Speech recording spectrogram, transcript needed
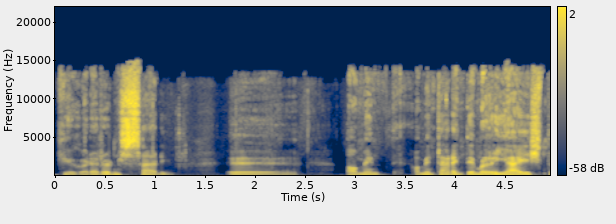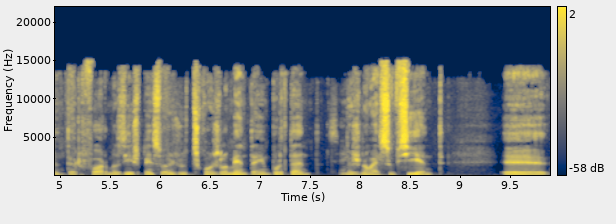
que agora era necessário aumentar em termos reais tanto as reformas e as pensões. O descongelamento é importante, Sim. mas não é suficiente. Uh,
